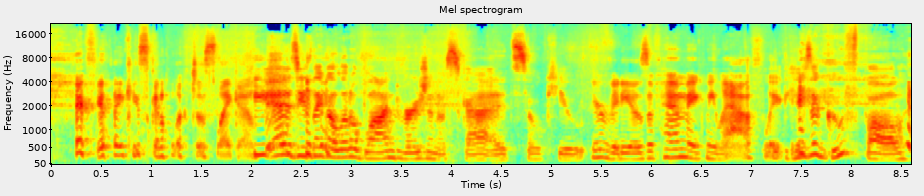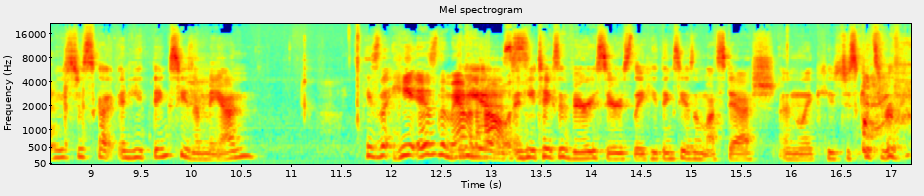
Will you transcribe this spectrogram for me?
I feel like he's gonna look just like him. He is. He's like a little blonde version of Scott. It's so cute. Your videos of him make me laugh. Like He's a goofball. He's just got, and he thinks he's a man. He's the he is the man of the is, house. and he takes it very seriously. He thinks he has a mustache, and like he just gets really.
